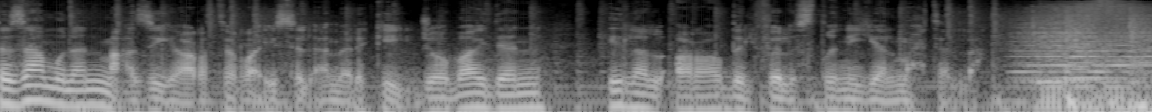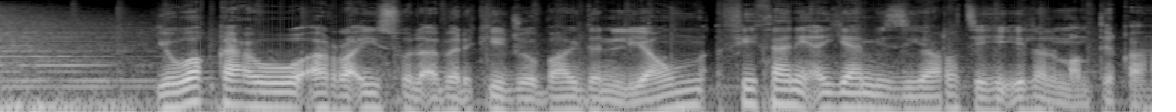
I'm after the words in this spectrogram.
تزامنا مع زيارة الرئيس الأمريكي جو بايدن إلى الأراضي الفلسطينية المحتلة. يوقع الرئيس الأمريكي جو بايدن اليوم في ثاني أيام زيارته إلى المنطقة.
